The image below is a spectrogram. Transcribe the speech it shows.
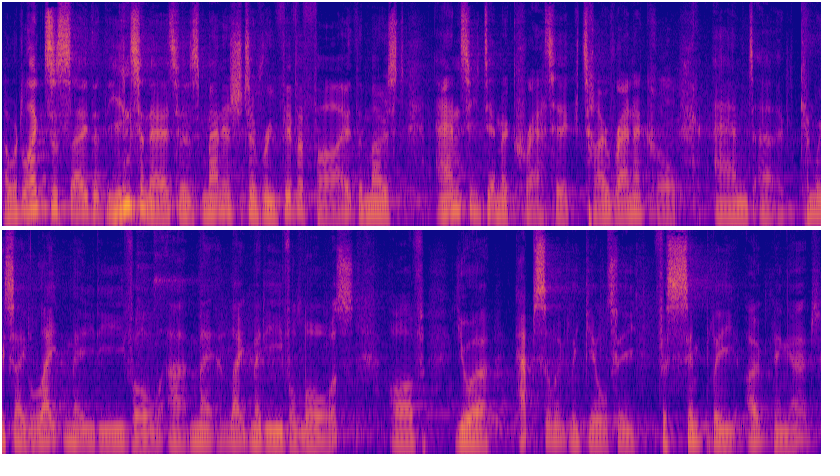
I would like to say that the internet has managed to revivify the most anti democratic, tyrannical, and uh, can we say late medieval, uh, ma- late medieval laws of you are absolutely guilty for simply opening it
